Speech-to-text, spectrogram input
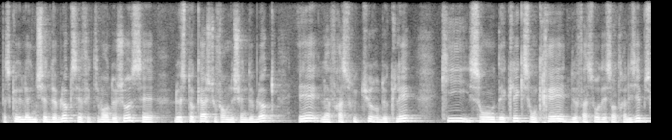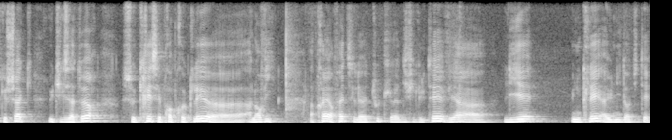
Parce que une chaîne de blocs, c'est effectivement deux choses. C'est le stockage sous forme de chaîne de blocs et l'infrastructure de clés qui sont des clés qui sont créées de façon décentralisée puisque chaque utilisateur se crée ses propres clés euh, à l'envie. Après, en fait, toute la difficulté vient à lier une clé à une identité.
